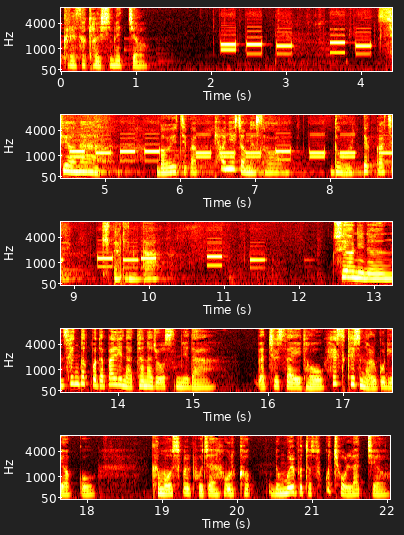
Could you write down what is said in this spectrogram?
그래서 결심했죠. 수연아, 너희 집 앞 편의점에서 너 올 때까지 기다린다. 수연이는 생각보다 빨리 나타나 주었습니다. 며칠 사이 더욱 헬스케진 얼굴이었고 그 모습을 보자 울컥 눈물부터 솟구쳐 올랐지요.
